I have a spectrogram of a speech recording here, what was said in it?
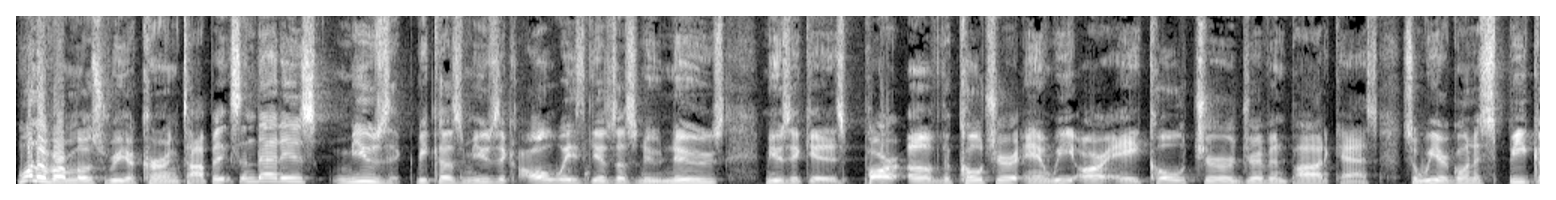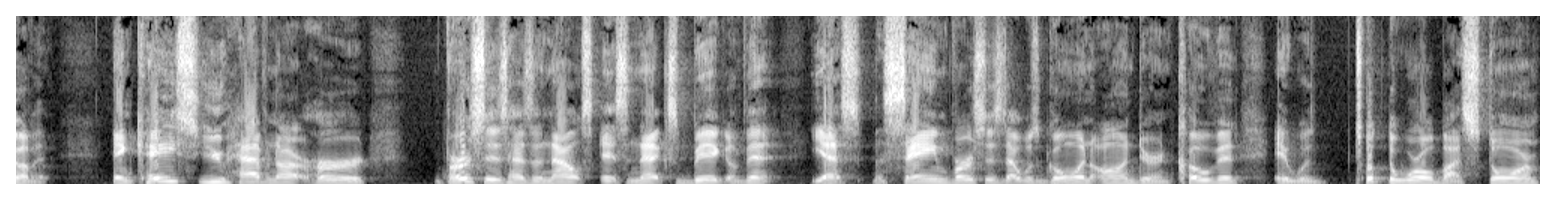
one of our most reoccurring topics, and that is music, because music always gives us new news. Music is part of the culture, and we are a culture driven podcast. So we are going to speak of it. In case you have not heard, Verzuz has announced its next big event. Yes, the same Verzuz that was going on during COVID. It was took the world by storm,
